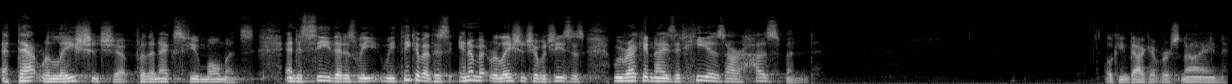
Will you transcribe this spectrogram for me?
at that relationship for the next few moments and to see that as we, we think about this intimate relationship with Jesus, we recognize that He is our husband. Looking back at verse 9, it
